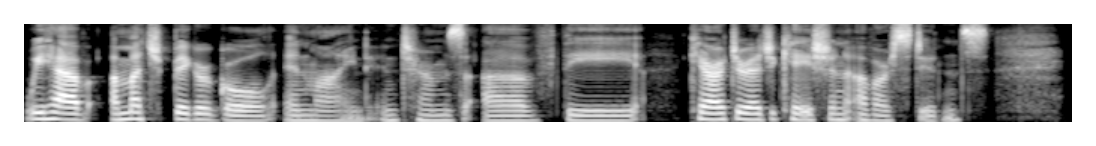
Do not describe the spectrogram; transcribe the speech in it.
we have a much bigger goal in mind in terms of the character education of our students.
